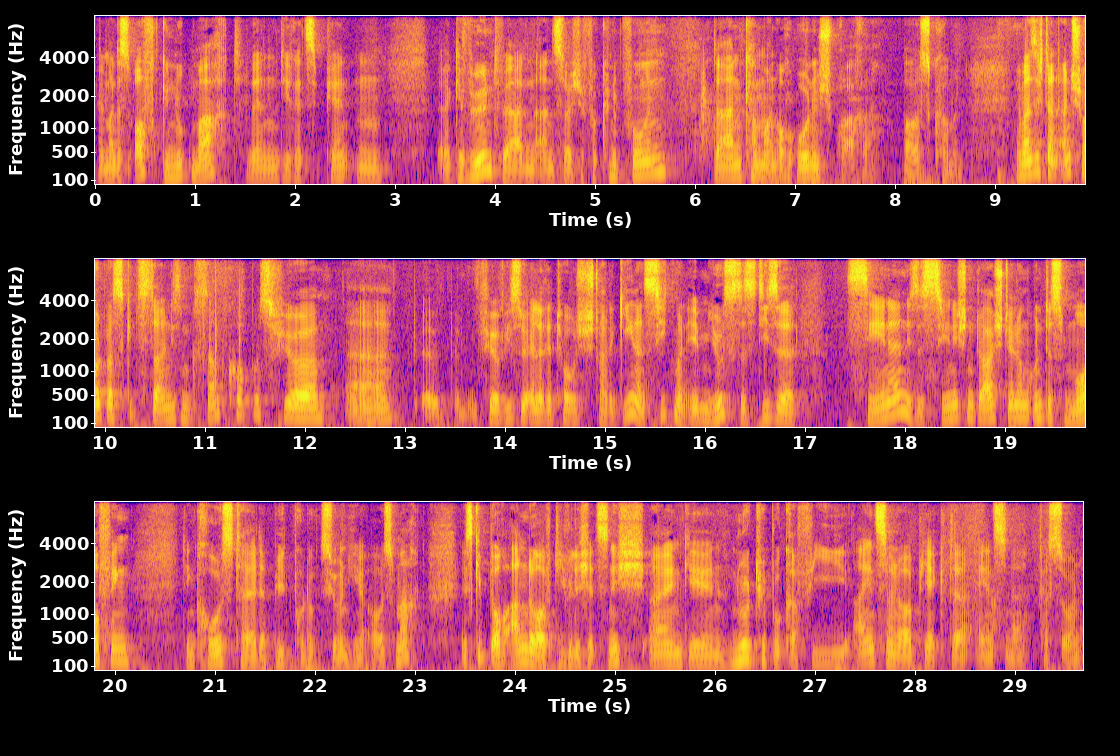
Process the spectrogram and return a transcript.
Wenn man das oft genug macht, wenn die Rezipienten äh, gewöhnt werden an solche Verknüpfungen, dann kann man auch ohne Sprache auskommen. Wenn man sich dann anschaut, was gibt es da in diesem Gesamtkorpus für, äh, für visuelle rhetorische Strategien, dann sieht man eben just, dass diese Szenen, diese szenischen Darstellungen und das Morphing den Großteil der Bildproduktion hier ausmacht. Es gibt auch andere, auf die will ich jetzt nicht eingehen, nur Typografie, einzelne Objekte, einzelne Personen.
